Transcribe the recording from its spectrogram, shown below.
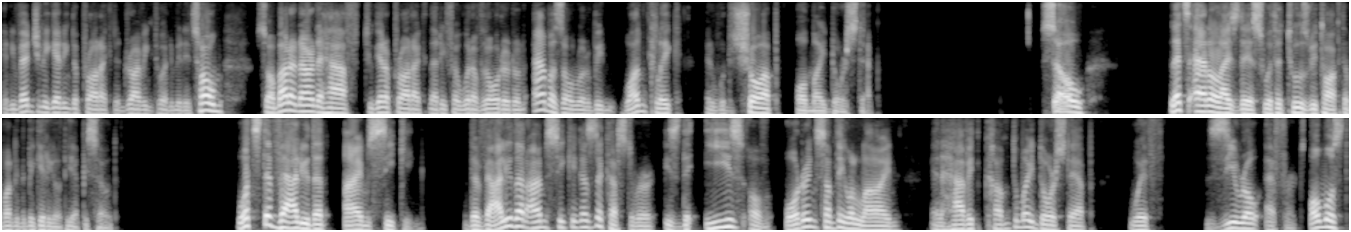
and eventually getting the product and driving 20 minutes home. So about an hour and a half to get a product that if I would have ordered on Amazon would have been one click and would show up on my doorstep. So let's analyze this with the tools we talked about in the beginning of the episode. What's the value that I'm seeking? The value that I'm seeking as the customer is the ease of ordering something online and have it come to my doorstep with zero effort, almost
